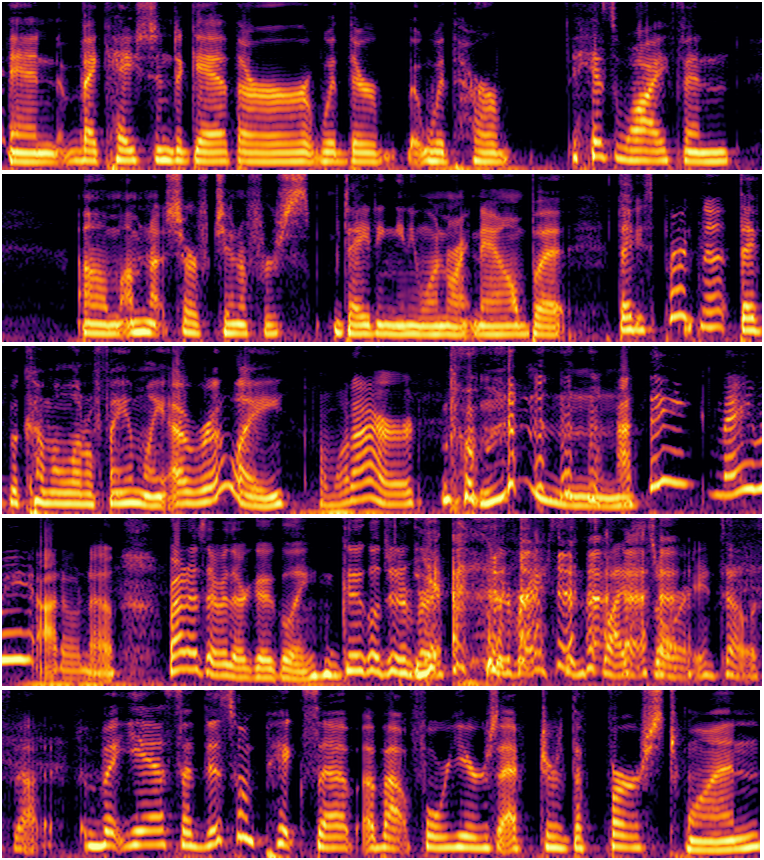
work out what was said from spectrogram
and vacation together with their with her his wife and. Um, I'm not sure if Jennifer's dating anyone right now, but they've, She's pregnant. They've become a little family. Oh, really? From what I heard, Hmm. I think maybe I don't know. Rhino's over there googling. Google Jennifer Jennifer Aniston's life story and tell us about it. But yeah, so this one picks up about four years after the first one,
